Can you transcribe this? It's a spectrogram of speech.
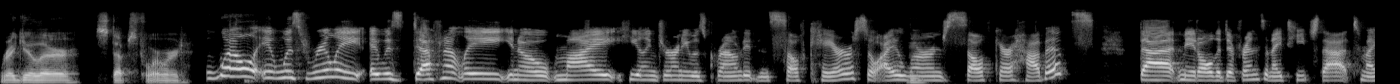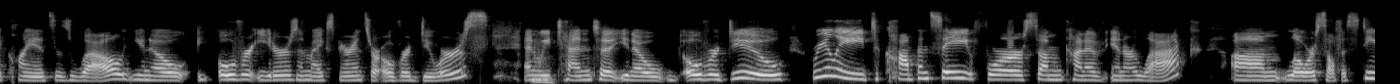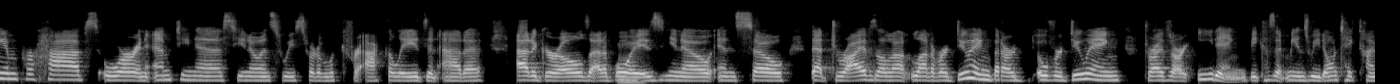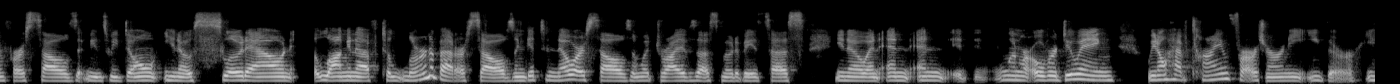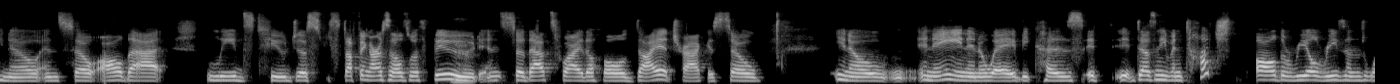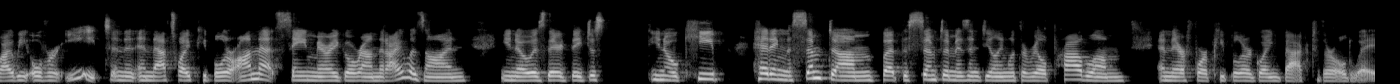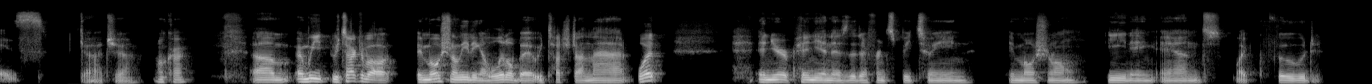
regular steps forward well it was really it was definitely you know my healing journey was grounded in self-care so i hmm. learned mm. self-care habits that made all the difference. And I teach that to my clients as well. You know, overeaters in my experience are overdoers. And mm. we tend to, you know, overdo really to compensate for some kind of inner lack um, lower self esteem, perhaps, or an emptiness, you know. And so we sort of look for accolades and at a, at a girls, at a mm. boys, mm. you know. And so that drives a lot, a lot of our doing, but our overdoing drives our eating because it means we don't take time for ourselves. It means we don't, you know, slow down long enough to learn about ourselves and get to know ourselves and what drives us motivates us you know and and and it, when we're overdoing we don't have time for our journey either you know and so all that leads to just stuffing ourselves with food yeah. and so that's why the whole diet track is so you know inane in a way because it it doesn't even touch all the real reasons why we overeat and and that's why people are on that same merry-go-round that I was on you know is they they just you know keep hitting the symptom but the symptom isn't dealing with the real problem and therefore people are going back to their old ways Gotcha. Okay. Um, and we we talked about emotional eating a little bit. We touched on that. What, in your opinion, is the difference between emotional eating and like food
